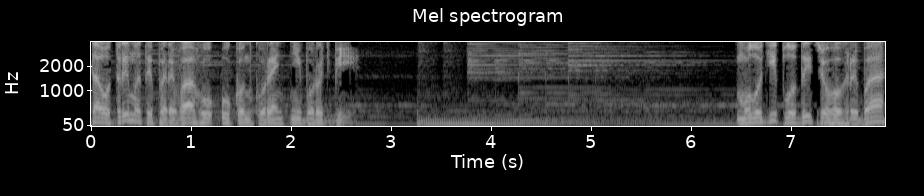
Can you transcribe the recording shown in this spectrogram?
та отримати перевагу у конкурентній боротьбі. Молоді плоди цього гриба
